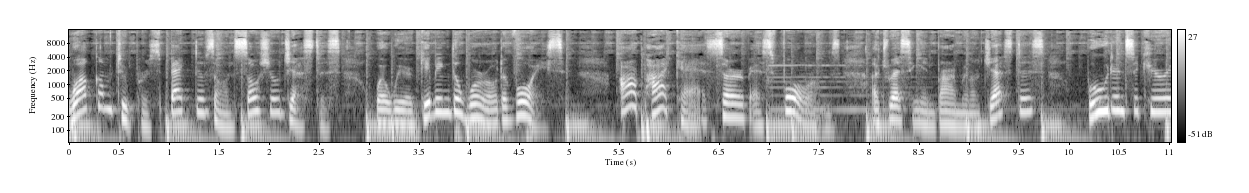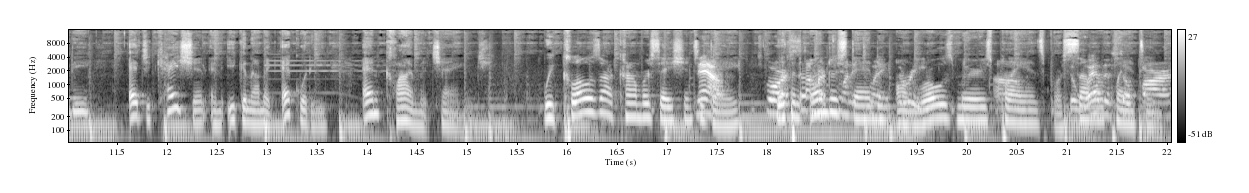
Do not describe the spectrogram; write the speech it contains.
Welcome to Perspectives on Social Justice, where we are giving the world a voice. Our podcasts serve as forums addressing environmental justice, food insecurity, education and economic equity, and climate change. We close our conversation today now, with an understanding on Rosemary's um, plans um, for summer planting so far,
